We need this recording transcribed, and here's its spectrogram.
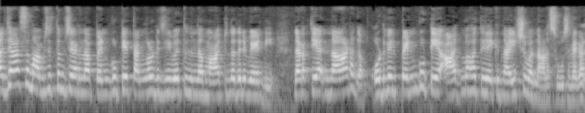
അജാസും അഭിജിത്തും ചേർന്ന പെൺകുട്ടിയെ തങ്ങളുടെ ജീവിതത്തിൽ നിന്ന് മാറ്റുന്നതിന് വേണ്ടി നടത്തിയ നാടകം ഒടുവിൽ പെൺകുട്ടിയെ ആത്മഹത്യയിലേക്ക് നയിച്ചുവെന്നാണ് സൂചനകൾ.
